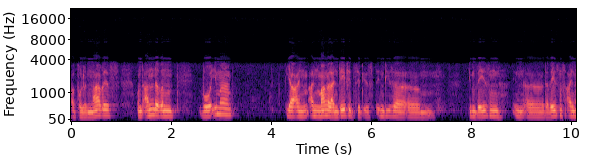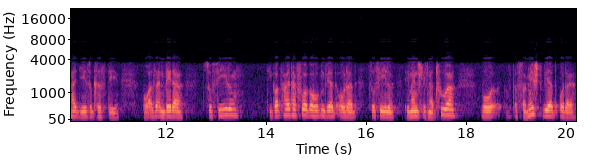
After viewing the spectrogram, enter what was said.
Apollinaris und anderen, wo immer ja ein, ein Mangel, ein Defizit ist in dieser ähm, im Wesen, in äh, der Wesenseinheit Jesu Christi wo also entweder zu viel die Gottheit hervorgehoben wird oder zu viel die menschliche Natur, wo das vermischt wird oder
